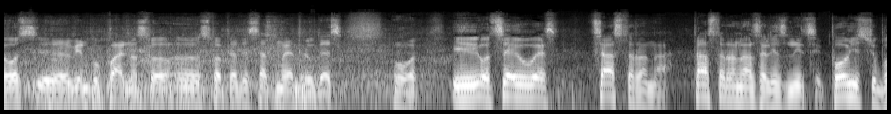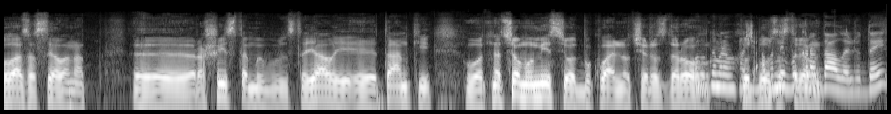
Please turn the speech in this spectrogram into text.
ось е, він буквально 100, е, 150 метрів десь. От. І оцей увесь ця сторона, та сторона залізниці повністю була заселена е, рашистами, стояли е, танки. От. На цьому місці, от буквально через дорогу, тут а вони застрілений. викрадали людей.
